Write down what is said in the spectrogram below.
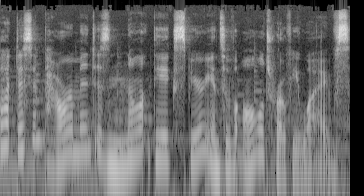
But disempowerment is not the experience of all trophy wives.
